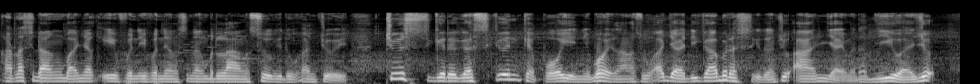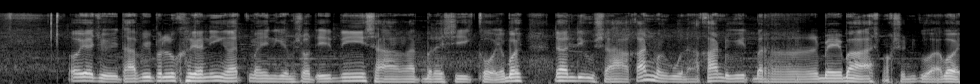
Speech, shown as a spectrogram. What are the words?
karena sedang banyak event-event yang sedang berlangsung gitu kan cuy. Cus geregaskan kepoin ya boy. Langsung aja digabres gitu kan cuy. Anjay mantap jiwa cuy. Oh ya cuy, tapi perlu kalian ingat main game slot ini sangat beresiko ya boy. Dan diusahakan menggunakan duit berbebas maksud gua boy.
